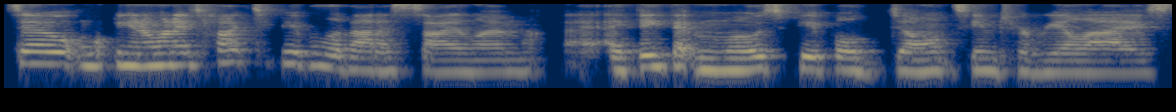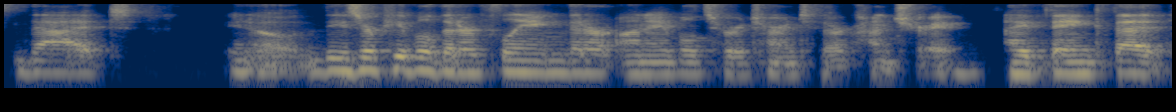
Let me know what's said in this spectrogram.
So, you know, when I talk to people about asylum, I think that most people don't seem to realize that, you know, these are people that are fleeing that are unable to return to their country. I think that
